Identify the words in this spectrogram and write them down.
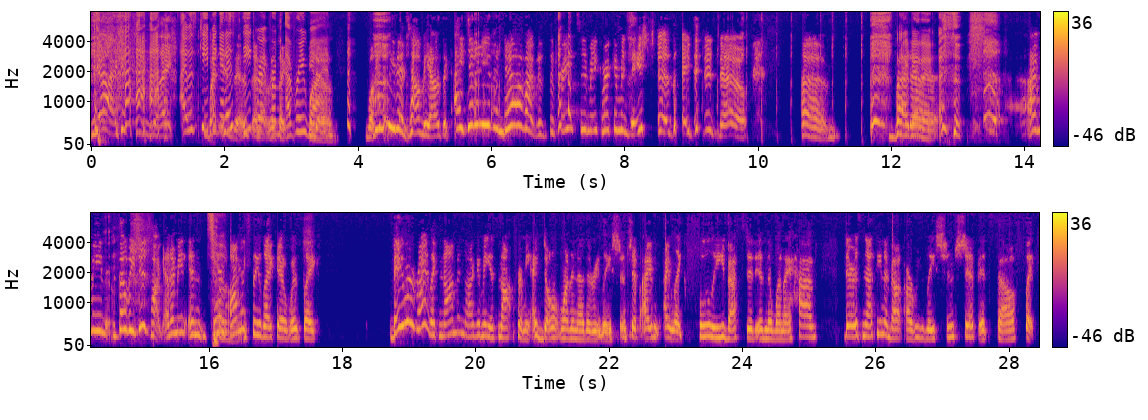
Yeah like I was keeping it a this?" And I secret from like, you everyone. know, well, he didn't tell me. I was like, I didn't even know. I was afraid to make recommendations. I didn't know. Um, but I, uh, I mean, so we did talk, and I mean, and, totally. and honestly, like it was like they were right. Like non-monogamy is not for me. I don't want another relationship. I'm I'm like fully vested in the one I have. There is nothing about our relationship itself, like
